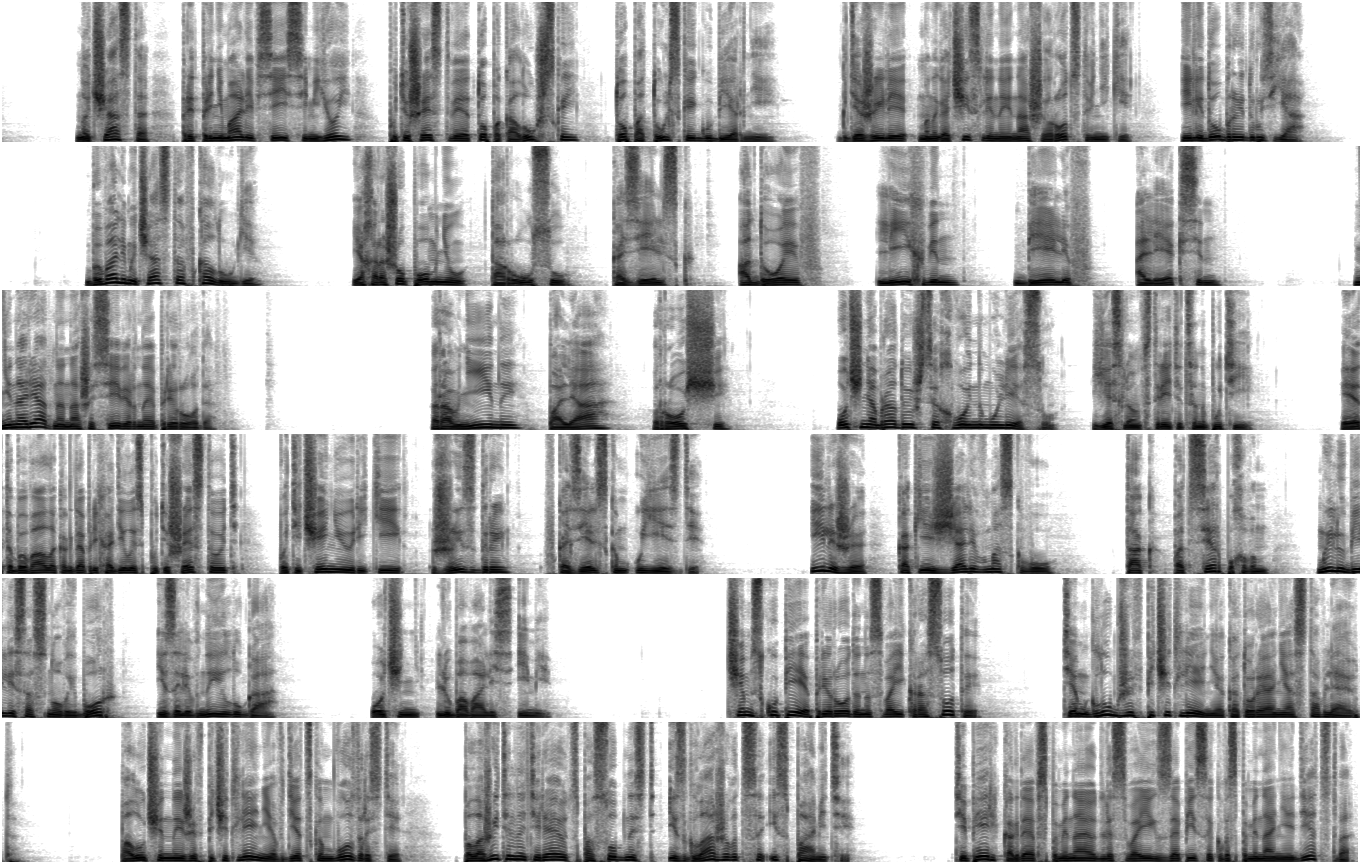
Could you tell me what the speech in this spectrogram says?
но часто предпринимали всей семьей путешествия то по Калужской, то по Тульской губернии где жили многочисленные наши родственники или добрые друзья. Бывали мы часто в Калуге. Я хорошо помню Тарусу, Козельск, Адоев, Лихвин, Белев, Алексин. Ненарядна наша северная природа. Равнины, поля, рощи. Очень обрадуешься хвойному лесу, если он встретится на пути. И это бывало, когда приходилось путешествовать по течению реки Жиздры в Козельском уезде. Или же, как езжали в Москву, так под Серпуховым мы любили сосновый бор и заливные луга. Очень любовались ими. Чем скупее природа на свои красоты – тем глубже впечатления, которые они оставляют. Полученные же впечатления в детском возрасте положительно теряют способность изглаживаться из памяти. Теперь, когда я вспоминаю для своих записок воспоминания детства,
